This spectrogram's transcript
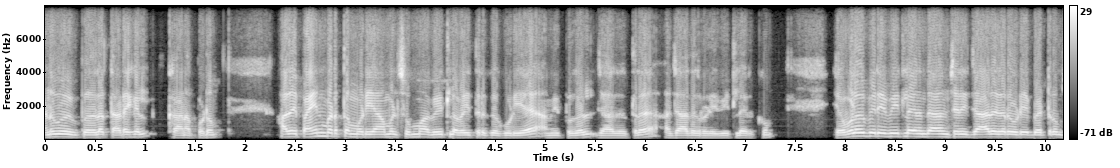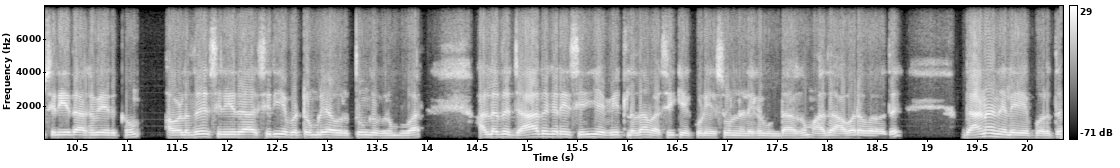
அனுபவிப்பதில் தடைகள் காணப்படும். அதை பயன்படுத்த முடியாமல் சும்மா வீட்டில் வைத்திருக்கக்கூடிய அமைப்புகள் ஜாதகத்துல ஜாதகருடைய வீட்டில் இருக்கும். எவ்வளவு பெரிய வீட்டில் இருந்தாலும் சரி ஜாதகருடைய பெட்ரூம் சிறியதாகவே இருக்கும். அவளது சிறியதா சிறிய பெட்ரூம்லயே அவர் தூங்க விரும்புவார். அல்லது ஜாதகரை சிறிய வீட்டில் தான் வசிக்கக்கூடிய சூழ்நிலைகள் உண்டாகும். அது அவரவரது தன நிலையை பொறுத்து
